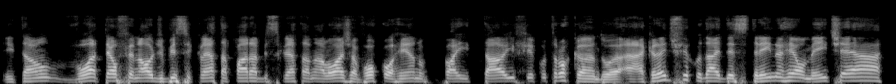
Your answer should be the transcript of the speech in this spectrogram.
Então, vou até o final de bicicleta, para a bicicleta na loja, vou correndo e tal e fico trocando. A grande dificuldade desse treino realmente é a,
